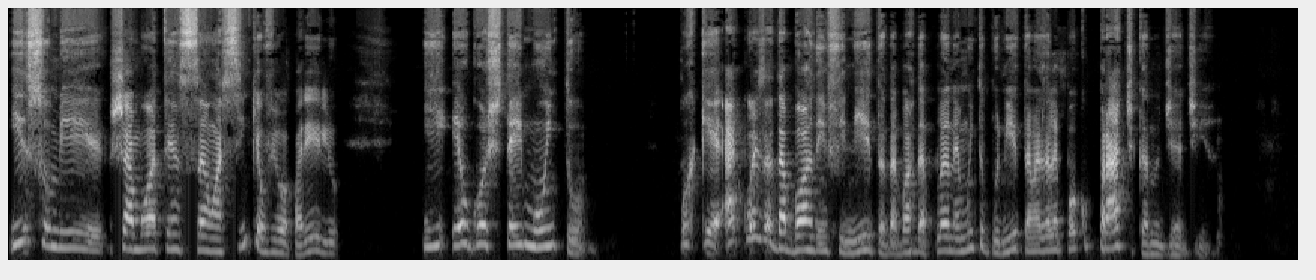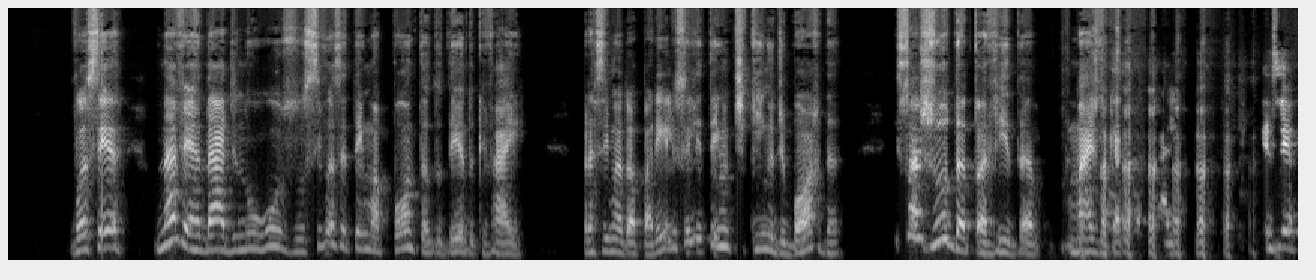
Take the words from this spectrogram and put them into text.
Isso me chamou a atenção assim que eu vi o aparelho e eu gostei muito, porque a coisa da borda infinita, da borda plana, é muito bonita, mas ela é pouco prática no dia a dia. Você na verdade, no uso, se você tem uma ponta do dedo que vai para cima do aparelho, se ele tem um tiquinho de borda, isso ajuda a tua vida mais do que atrapalha. Quer dizer,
